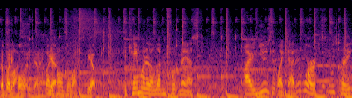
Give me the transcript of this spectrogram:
the buddy Deluxe. pole antenna. Buddy yeah. Pole Deluxe. Yep. It came with an 11 foot mast. I used it like that. It worked. It was great.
